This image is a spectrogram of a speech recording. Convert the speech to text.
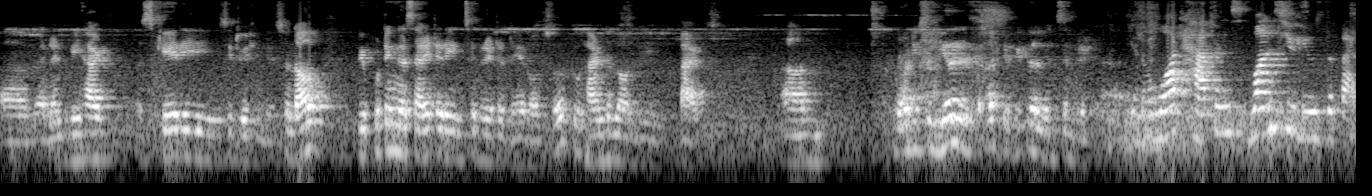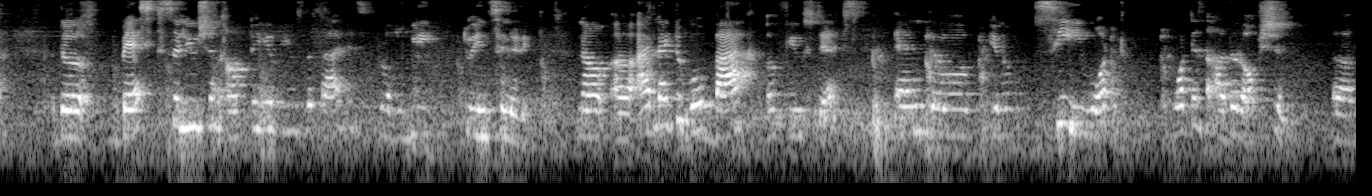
um, and then we had a scary situation there. So now we're putting a sanitary incinerator there also to handle all the bags. Um, what you see here is a typical incinerator. you know what happens once you use the pad the best solution after you've used the pad is probably to incinerate now uh, i'd like to go back a few steps and uh, you know see what what is the other option uh,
